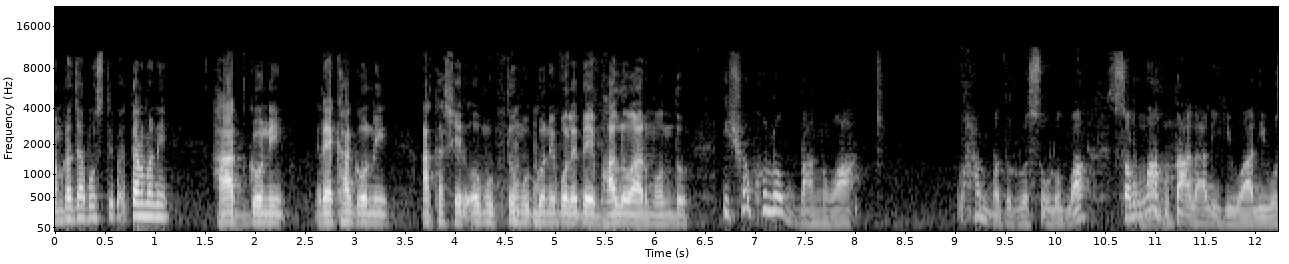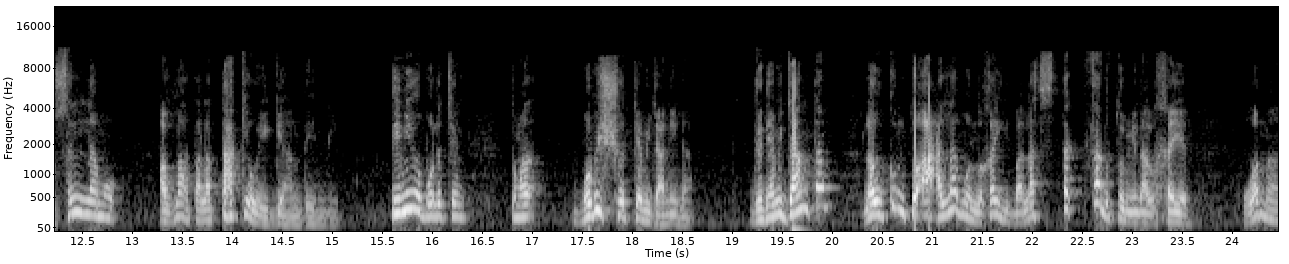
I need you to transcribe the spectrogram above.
আমরা যা বুঝতে পারি তার মানে হাত গণে রেখা গণে আকাশের অমুক তমুক গণে বলে দেয় ভালো আর মন্দ। এসব হলো বানোয়াট। মোহাম্মদুর রসুল্লাহ সাল্লাহ তালা আলিহি আলী ওসাল্লামও আল্লাহ তালা তাকে ওই জ্ঞান দেননি। তিনিও বলেছেন, তোমার ভবিষ্যৎকে আমি জানি না। যদি আমি জানতাম, লাউ কুনতু আ'লামুল গায়বা লাস্তাকসারতু মিনাল খায়র ওয়া মা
